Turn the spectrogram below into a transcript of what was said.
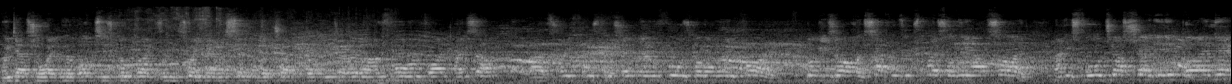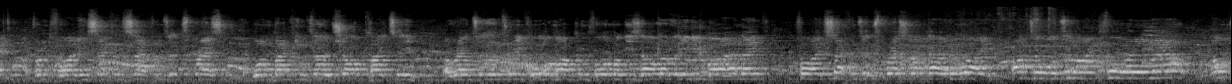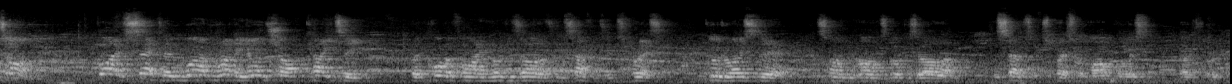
We dash away from the boxes, good break from three down the centre of the track. But Gerardo, four and five pace up. Uh, three falls to check now, four's got on with five. Loggies Arla, Saffron's Express on the outside. And it's more just shaded it by a neck. From five in second, Saffron's Express. One back in third, Sharp Katie. Around to the three quarter mark and four, Arla leading by a length. Five seconds Express not going away. Up towards the line, four all out. Holds on. Five second, one running on Sharp Katie. But qualifying Loggies Arla from Saffron's Express. Good race there. Simon Hans Loggies Arla. The Saffron's Express Mark Wallace go through.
